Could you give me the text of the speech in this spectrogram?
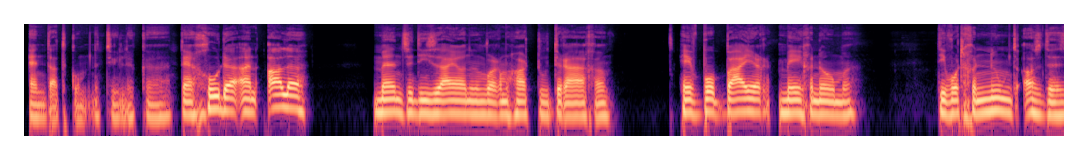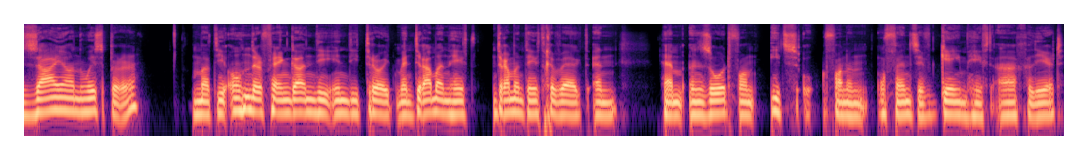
En dat komt natuurlijk eh, ten goede aan alle mensen die Zion een warm hart toedragen. Heeft Bob Bayer meegenomen. Die wordt genoemd als de Zion Whisperer. Omdat hij onder Van Gundy in Detroit met Drummond heeft, Drummond heeft gewerkt. En hem een soort van iets van een offensive game heeft aangeleerd.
